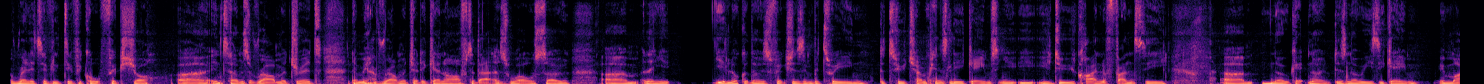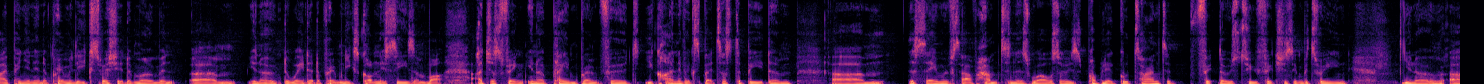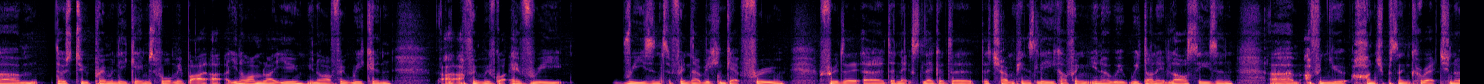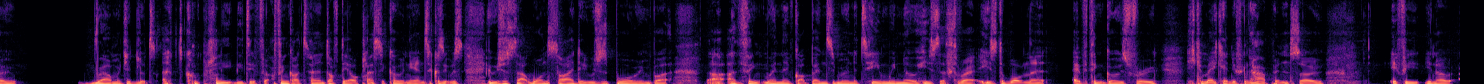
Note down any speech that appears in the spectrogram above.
a relatively difficult fixture uh, in terms of Real Madrid. Then we have Real Madrid again after that as well. So, um, and then you you look at those fixtures in between the two Champions League games, and you, you, you do kind of fancy um, no get no. There's no easy game in my opinion in the Premier League, especially at the moment. Um, you know the way that the Premier League's gone this season, but I just think you know playing Brentford, you kind of expect us to beat them. Um, the same with Southampton as well. So it's probably a good time to fit those two fixtures in between, you know, um, those two Premier League games for me. But I, I, you know, I'm like you. You know, I think we can. I, I, think we've got every reason to think that we can get through through the uh, the next leg of the the Champions League. I think you know we we done it last season. Um, I think you're 100 percent correct. You know, Real Madrid looked completely different. I think I turned off the El Clasico in the end because it was it was just that one sided. It was just boring. But uh, I think when they've got Benzema in the team, we know he's the threat. He's the one that everything goes through. He can make anything happen. So if he, you know,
